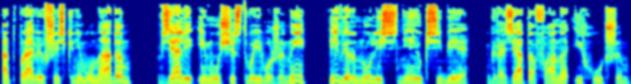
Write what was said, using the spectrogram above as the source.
отправившись к нему на дом, взяли имущество его жены и вернулись с нею к себе, грозя Тафана и худшим.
